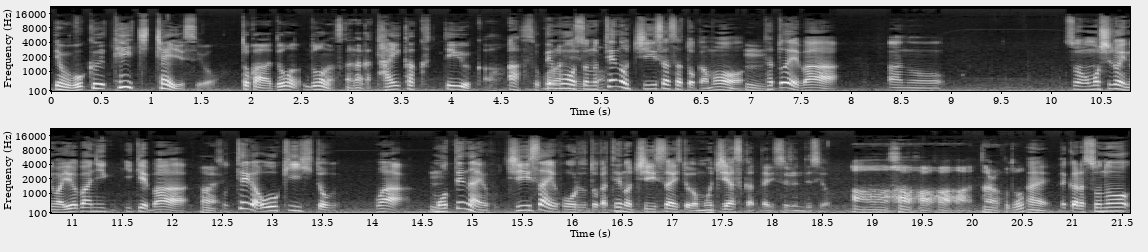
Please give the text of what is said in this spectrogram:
でも僕手ちっちゃいですよ。とか、どう、どうなんですか？なんか体格っていうか。あそ、こでも、その手の小ささとかも、うん例えば、あの、その面白いのは岩場に行けば、はいその手が大きい人は、うん持てない小さいホールドとか手の小さい人が持ちやすかったりするんですよ。ああ、はあ、はあはあはあ、なるほど。はい。だからその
